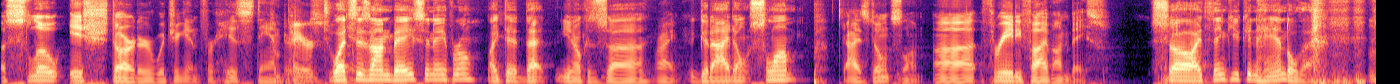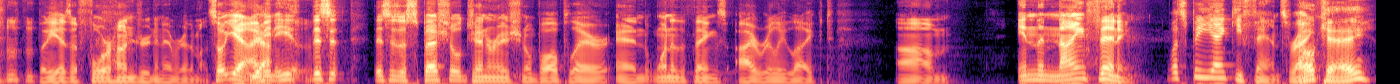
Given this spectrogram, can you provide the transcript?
a slow-ish starter, which again for his standards, Compared to What's him. his on base in April? Like did that, you know, because uh, right? good eye don't slump. Guys don't slump. Uh, 385 on base, So I think you can handle that. but he has a 400 in every other month. So yeah, I mean he's this is this is a special generational ball player, and one of the things I really liked, um, in the ninth inning. Let's be Yankee fans, right? Okay.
